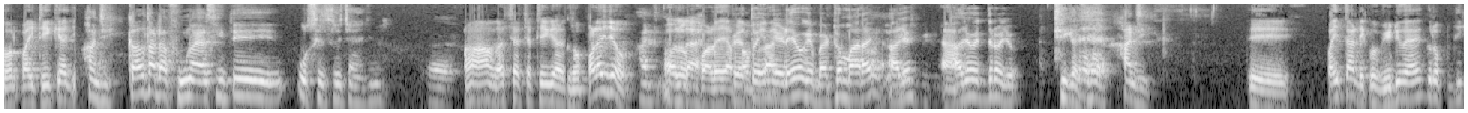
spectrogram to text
ਹੋਰ ਭਾਈ ਠੀਕ ਹੈ ਜੀ? ਹਾਂਜੀ ਕੱਲ ਤੁਹਾਡਾ ਫੋਨ ਆਇਆ ਸੀ ਤੇ ਉਸ ਸਿਲਸਿਲੇ ਚ ਆਇਆ ਜੀ ਮੈਂ। ਹਾਂ ਅੱਛਾ ਅੱਛਾ ਠੀਕ ਹੈ। ਗਰੁੱਪ ਵਾਲੇ ਜੋ? ਹਾਂਜੀ। ਉਹ ਲੈ, ਗਰੁੱਪ ਵਾਲੇ ਫਿਰ ਆਪਾਂ ਤੁਸੀਂ ਨੇੜੇ ਹੋ ਕੇ ਬੈਠੋ ਮਹਾਰਾਜ ਆਜੋ ਆਜੋ ਇੱਧਰ ਹੋ ਜਾਓ। ਠੀਕ ਹੈ ਜੀ। ਹਾਂਜੀ। ਤੇ ਭਾਈ ਤੁਹਾਡੀ ਕੋਈ ਵੀਡੀਓ ਹੈ ਗਰੁੱਪ ਦੀ?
